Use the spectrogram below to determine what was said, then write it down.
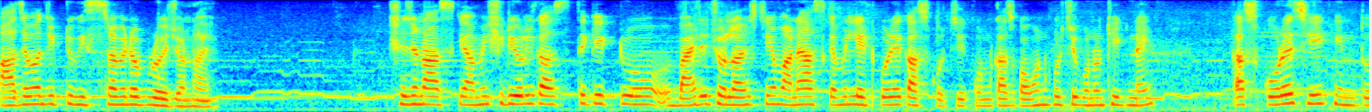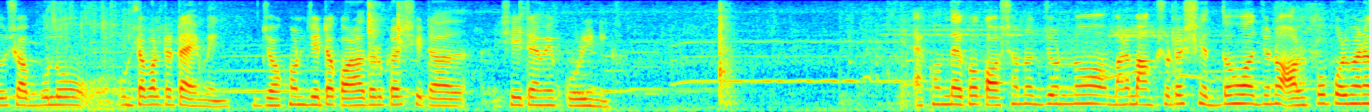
মাঝে মাঝে একটু বিশ্রামেরও প্রয়োজন হয়। সেজন্য আজকে আমি শিডিউল কাজ থেকে একটু বাইরে চলে আসছি। মানে আজকে আমি লেট করে কাজ করছি। কোন কাজ কখন করছি কোনো ঠিক নাই। কাজ করেছি, কিন্তু সবগুলো উল্টাপাল্টা টাইমিং যখন যেটা করা দরকার সেটা, সেই টাইমে করিনি। এখন দেখো কষানোর জন্য মানে মাংসটা সেদ্ধ হওয়ার জন্য অল্প পরিমাণে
